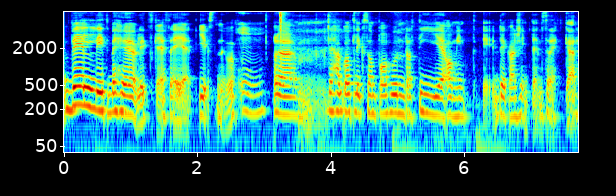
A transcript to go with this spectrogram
Väldigt behövligt ska jag säga just nu. Mm. Ehm, det har gått liksom på 110 om inte, det kanske inte ens räcker.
